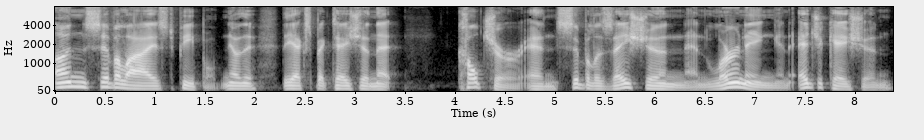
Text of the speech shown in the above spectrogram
uncivilized people. You know, the, the expectation that culture and civilization and learning and education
